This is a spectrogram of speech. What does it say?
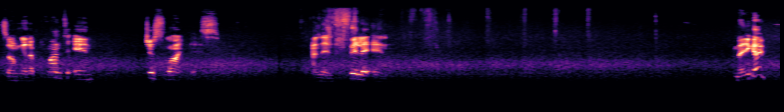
So I'm going to plant it in just like this. And then fill it in. And there you go.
